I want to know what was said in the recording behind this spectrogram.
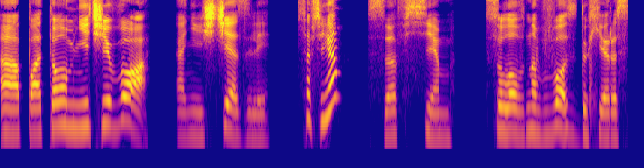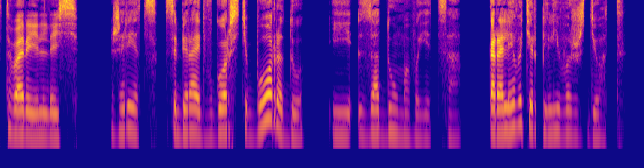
А потом ничего. Они исчезли. Совсем? Совсем. Словно в воздухе растворились. Жрец собирает в горсть бороду и задумывается. Королева терпеливо ждет.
